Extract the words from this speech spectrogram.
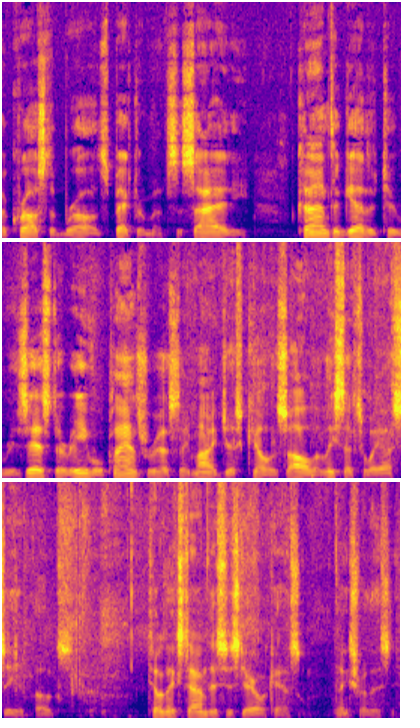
across the broad spectrum of society, come together to resist their evil plans for us, they might just kill us all. At least that's the way I see it, folks. Till next time, this is Darrell Castle. Thanks for listening.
